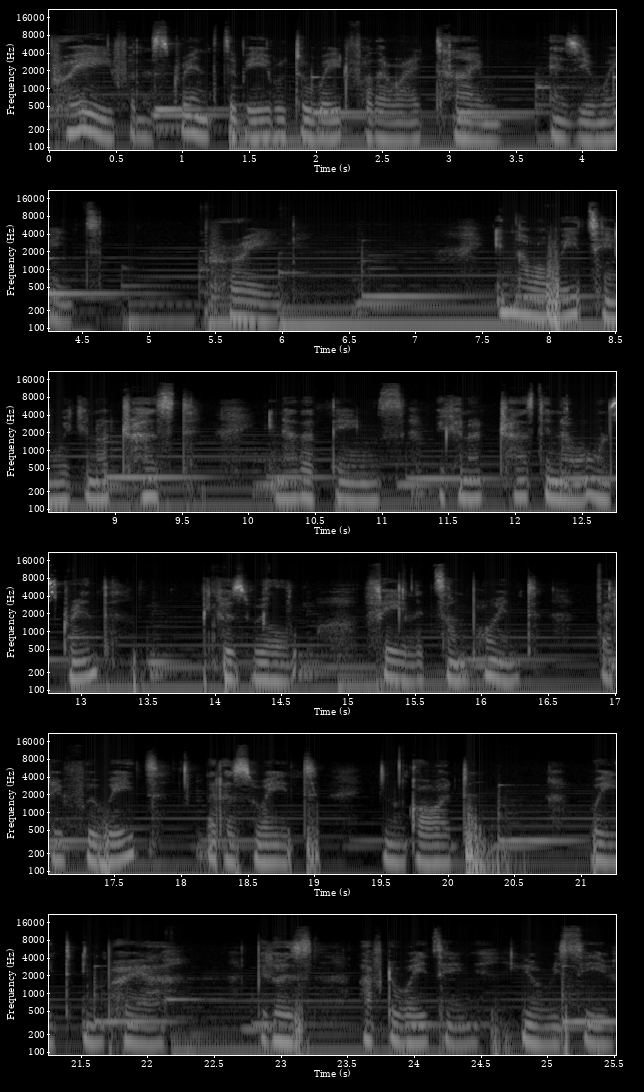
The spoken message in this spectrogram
Pray for the strength to be able to wait for the right time as you wait. Pray. In our waiting, we cannot trust in other things. We cannot trust in our own strength because we'll fail at some point. But if we wait, let us wait in God. Wait in prayer because after waiting, you'll receive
